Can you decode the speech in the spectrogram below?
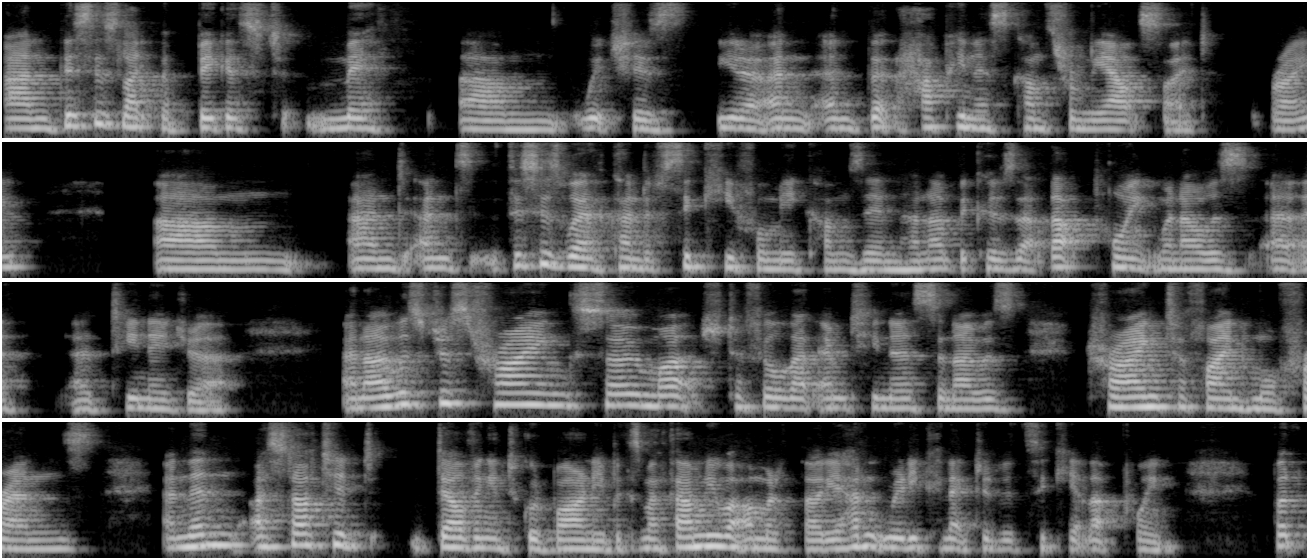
And this is like the biggest myth um, which is you know and and that happiness comes from the outside right? Um, and and this is where kind of sikhi for me comes in hannah because at that point when i was a, a teenager and i was just trying so much to fill that emptiness and i was trying to find more friends. And then i started delving into gurbani because my family were amritdhari i hadn't really connected with sikhi at that point. But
